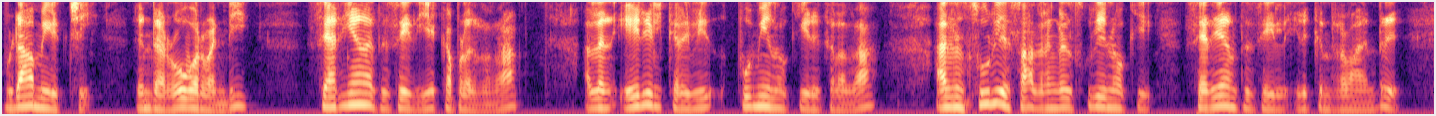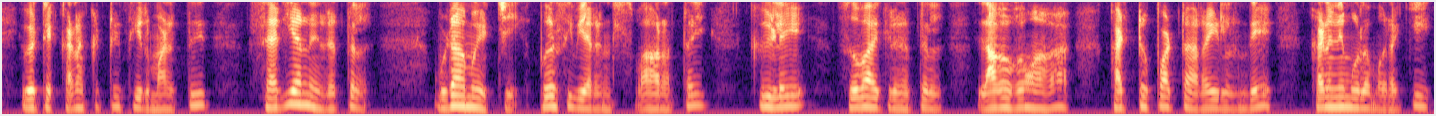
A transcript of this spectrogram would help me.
விடாமுயற்சி என்ற ரோவர் வண்டி சரியான திசையில் இயக்கப்படுகிறதா? அதன் ஏரியல் கருவி பூமியை நோக்கி இருக்கிறதா? அதன் சூரிய சாதனங்கள் சூரிய நோக்கி சரியான திசையில் இருக்கின்றவா என்று இவற்றை கணக்கிட்டு தீர்மானித்து சரியான நேரத்தில் விடாமுயற்சி பெர்சிவியரன்ஸ் வாகனத்தை கீழே செவ்வாய் கிரகத்தில் லாகவமாக கட்டுப்பாட்டு அறையிலிருந்தே கணினி மூலம் இறக்கி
